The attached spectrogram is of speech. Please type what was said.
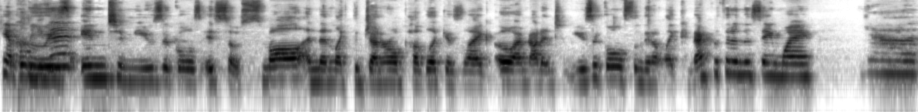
can't believe is it. into musicals is so small, and then like the general public is like, oh, I'm not into musicals, so they don't like connect with it in the same way. Yeah,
